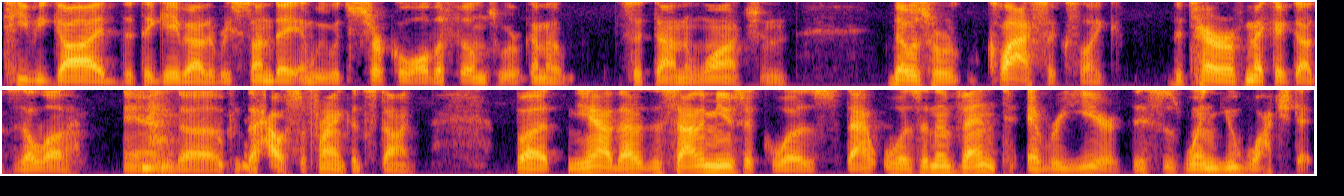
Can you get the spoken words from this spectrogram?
TV guide that they gave out every Sunday, and we would circle all the films we were going to sit down and watch. And those were classics like The Terror of Mechagodzilla and uh, The House of Frankenstein. But yeah, that, the Sound of Music was that was an event every year. This is when you watched it,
